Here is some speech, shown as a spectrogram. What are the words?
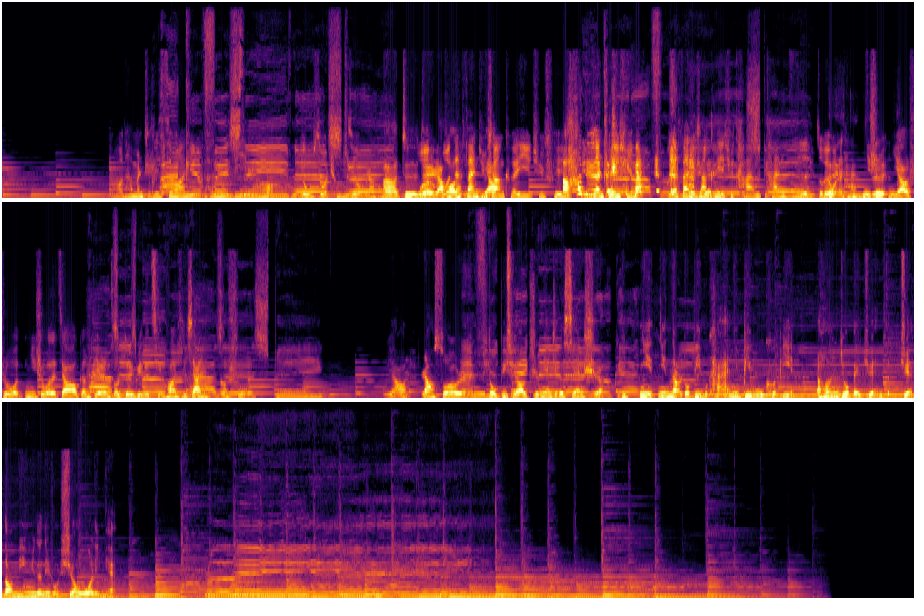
他们只是希望你很努力，然后有所成就，然后啊，对对对，然后我在饭局上可以去吹，也算吹嘘吧。我在饭局上可以去谈谈资，作为我的谈资。你是你要是我，你是我的骄傲，跟别人做对比的情况之下，你不能输。要让所有人，你都必须要直面这个现实，你你你哪儿都避不开，你避无可避，然后你就被卷卷到命运的那种漩涡里面。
